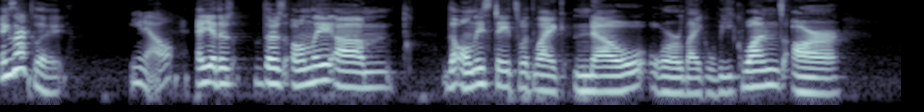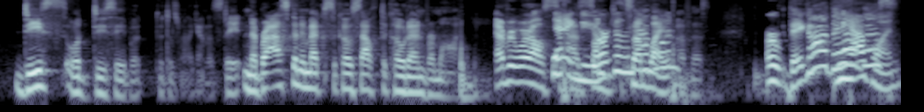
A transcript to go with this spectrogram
exactly. you know, And yeah, there's there's only um the only states with like no or like weak ones are DC, well DC, but it doesn't really count as state. Nebraska, New Mexico, South Dakota, and Vermont. Everywhere else Dang, has New some, York doesn't some have light one? of this. or They got they we have, one.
